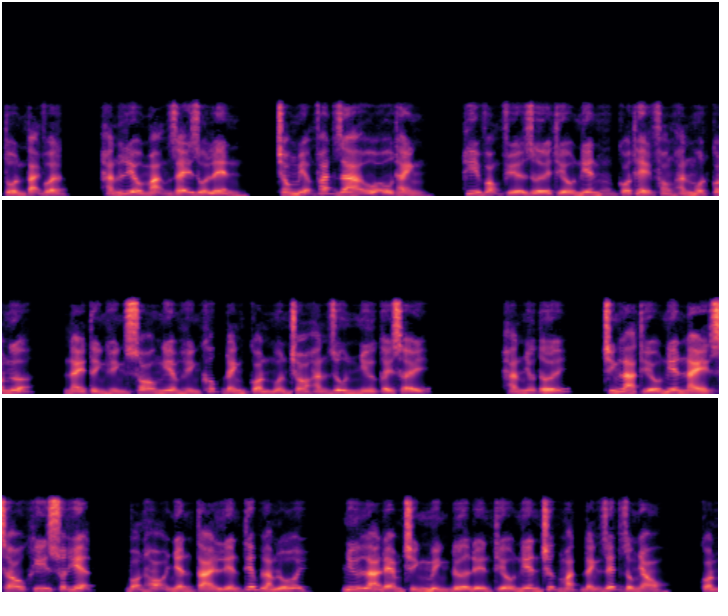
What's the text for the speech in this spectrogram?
tồn tại vật, hắn liều mạng dãy rùa lên, trong miệng phát ra ô ô thanh, hy vọng phía dưới thiếu niên có thể phóng hắn một con ngựa, này tình hình so nghiêm hình khốc đánh còn muốn cho hắn run như cầy sấy. Hắn nhớ tới, chính là thiếu niên này sau khi xuất hiện, bọn họ nhân tài liên tiếp làm lỗi, như là đem chính mình đưa đến thiếu niên trước mặt đánh giết giống nhau, còn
